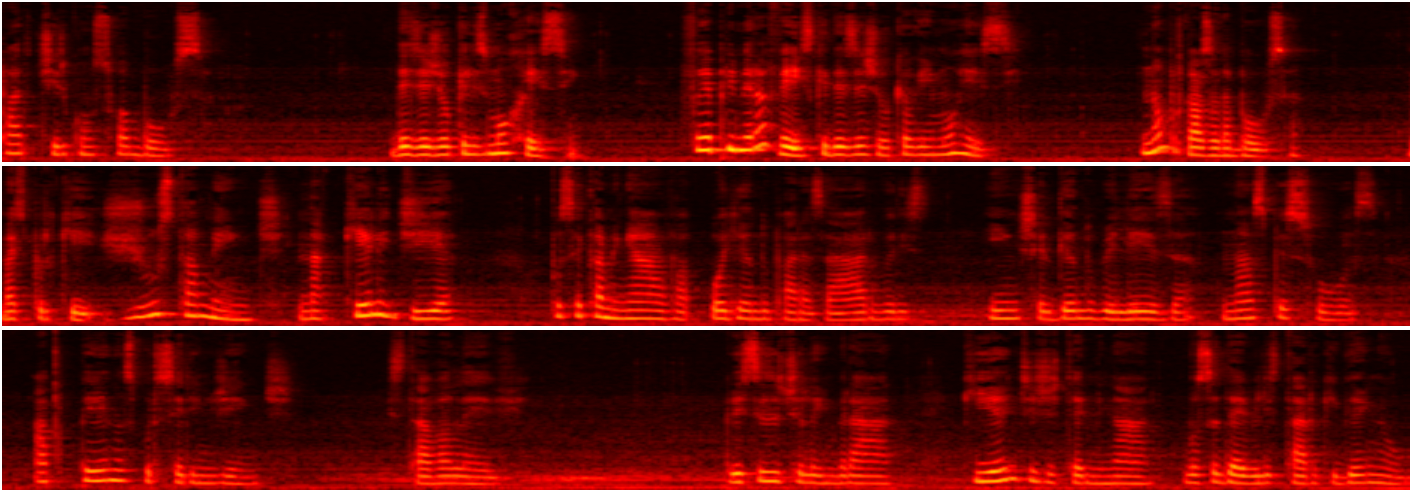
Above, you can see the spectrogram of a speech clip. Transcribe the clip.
partir com sua bolsa. Desejou que eles morressem. Foi a primeira vez que desejou que alguém morresse. Não por causa da bolsa, mas porque justamente naquele dia você caminhava olhando para as árvores e enxergando beleza nas pessoas apenas por serem gente. Estava leve. Preciso te lembrar que antes de terminar, você deve listar o que ganhou.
